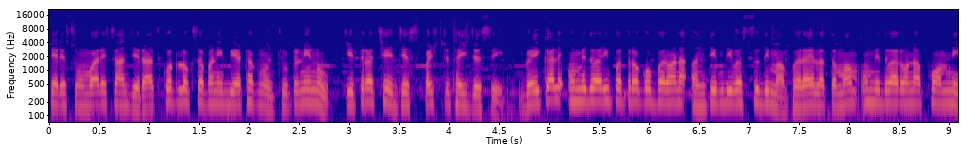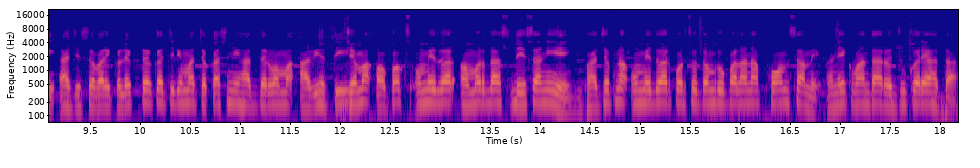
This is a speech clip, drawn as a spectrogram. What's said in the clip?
ત્યારે સોમવારે સાંજે રાજકોટ લોકસભાની બેઠકનું ચૂંટણીનું ચિત્ર છે જે સ્પષ્ટ થઈ જશે. ગઈકાલે ઉમેદવારી પત્રકો ભરવાના અંતિમ દિવસ સુધીમાં ભરાયેલા તમામ ઉમેદવારોના ફોર્મની આજે સવારે કલેક્ટર કચેરીમાં ચકાસણી હાથ ધરવામાં આવી હતી, જેમાં અપક્ષ ઉમેદવાર અમરદાસ દેસાણીએ ભાજપના ઉમેદવાર પરસોત્તમ રૂપાલાના ફોર્મ સામે અનેક વાંધા રજૂ કર્યા હતા.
